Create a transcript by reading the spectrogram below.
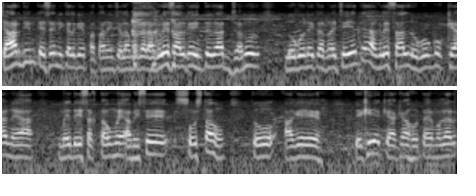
चार दिन कैसे निकल गए पता नहीं चला, मगर अगले साल का इंतज़ार ज़रूर लोगों ने करना चाहिए। था अगले साल लोगों को क्या नया मैं दे सकता हूँ, मैं अभी से सोचता हूँ। तो आगे देखिए क्या क्या होता है, मगर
